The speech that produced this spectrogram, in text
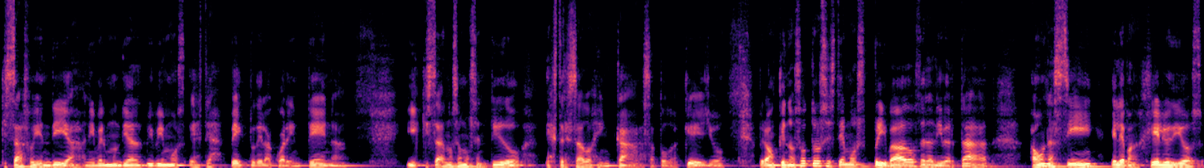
quizás hoy en día a nivel mundial vivimos este aspecto de la cuarentena y quizás nos hemos sentido estresados en casa, todo aquello, pero aunque nosotros estemos privados de la libertad, Aún así, el Evangelio de Dios,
